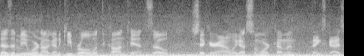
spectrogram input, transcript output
Doesn't mean we're not going to keep rolling with the content. So stick around. We got some more coming. Thanks, guys.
